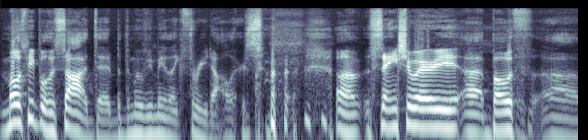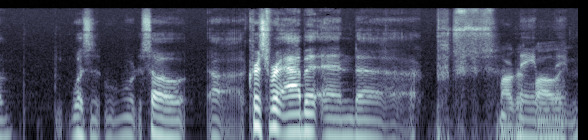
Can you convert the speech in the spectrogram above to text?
most people who saw it did, but the movie made like three dollars. um, Sanctuary, uh, both uh, was so uh, Christopher Abbott and uh, Margaret Qualley.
